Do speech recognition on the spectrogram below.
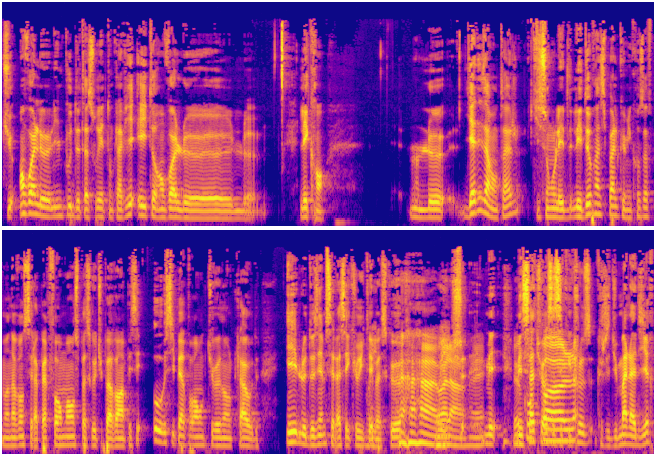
tu envoies l'input de ta souris et de ton clavier et il te renvoie le- l'écran. Le, il y a des avantages qui sont les, les deux principales que Microsoft met en avant, c'est la performance parce que tu peux avoir un PC aussi performant que tu veux dans le cloud. Et le deuxième, c'est la sécurité Oui. parce que voilà. je- ouais. mais, Le mais ça, tu vois, c'est quelque chose que j'ai du mal à dire.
